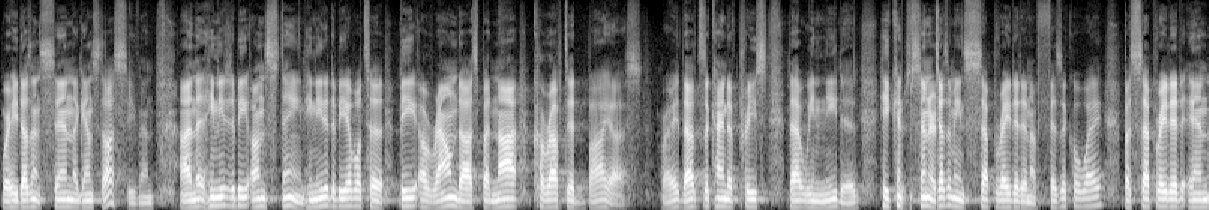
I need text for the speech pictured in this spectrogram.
where he doesn't sin against us, even. Uh, and that he needed to be unstained. He needed to be able to be around us, but not corrupted by us right? That's the kind of priest that we needed. He can sinners doesn't mean separated in a physical way, but separated in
